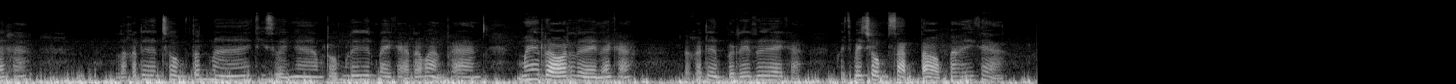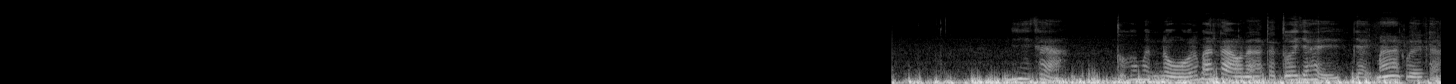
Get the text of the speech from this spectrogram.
นะคะ แล้วก็เดินชมต้นไม้ที่สวยงามร่มรื่นไปค่ะระหว่างทางไม่ร้อนเลยนะคะ แล้วก็เดินไปเรื่อยๆค่ะ เพื่อจะไปชมสัตว์ต่อไปค่ะนี่ค่ะ ตัวเหมือนหนูบ้านเรานะ แต่ตัวใหญ่ใหญ่มากเลยค่ะ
